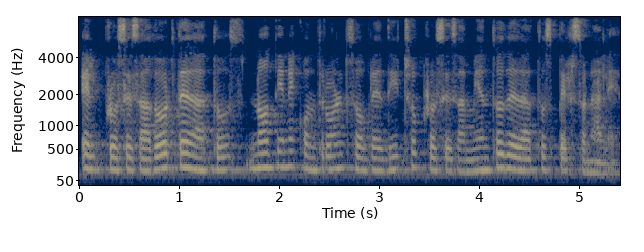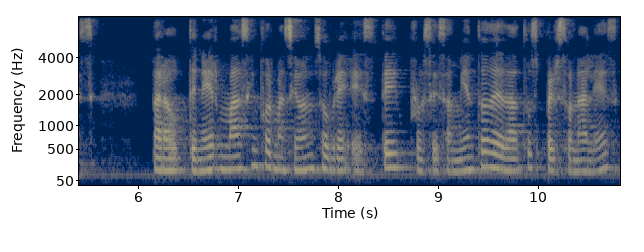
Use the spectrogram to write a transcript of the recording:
el procesador de datos, no tiene control sobre dicho procesamiento de datos personales. Para obtener más información sobre este procesamiento de datos personales,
